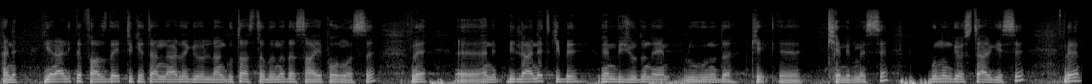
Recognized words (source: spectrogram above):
hani genellikle fazla et tüketenlerde görülen gut hastalığına da sahip olması ve e, hani bir lanet gibi hem vücudunu hem ruhunu da ke- e, kemirmesi bunun göstergesi ve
